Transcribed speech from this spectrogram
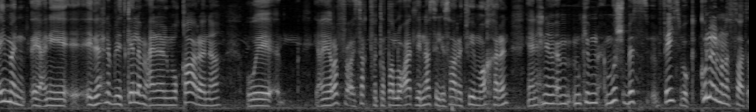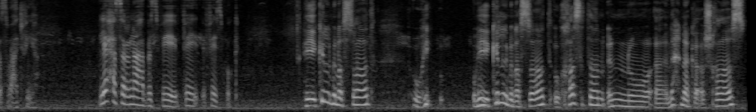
أيمن يعني إذا إحنا بنتكلم عن المقارنة و يعني رفع سقف التطلعات للناس اللي صارت فيه مؤخرا. يعني إحنا ممكن مش بس فيسبوك كل المنصات أصبحت فيها. ليه حصرناها بس في, في فيسبوك؟ هي كل المنصات وهي وهي كل المنصات وخاصة إنه آه، نحن كأشخاص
